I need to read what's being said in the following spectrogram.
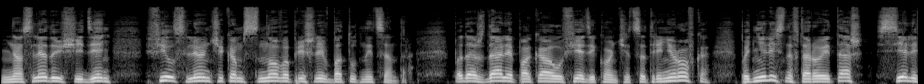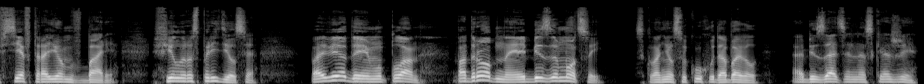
На следующий день Фил с Ленчиком снова пришли в батутный центр. Подождали, пока у Феди кончится тренировка, поднялись на второй этаж, сели все втроем в баре. Фил распорядился. «Поведай ему план, подробно и без эмоций. Склонился к уху, добавил «Обязательно скажи,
